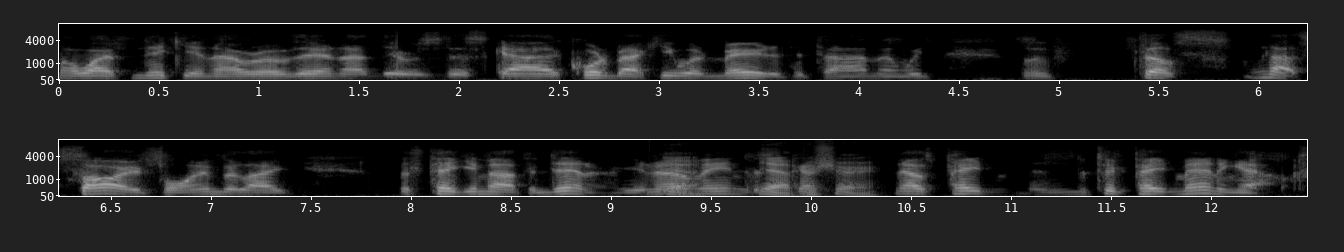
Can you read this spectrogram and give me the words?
my wife Nikki and I were over there, and I, there was this guy, quarterback. He wasn't married at the time, and we, we felt not sorry for him, but like let's take him out to dinner. You know yeah. what I mean? Just yeah, for sure. That was Peyton. and We took Peyton Manning out.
